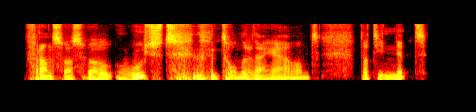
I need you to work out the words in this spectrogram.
Frans was wel woest donderdagavond dat hij nipt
